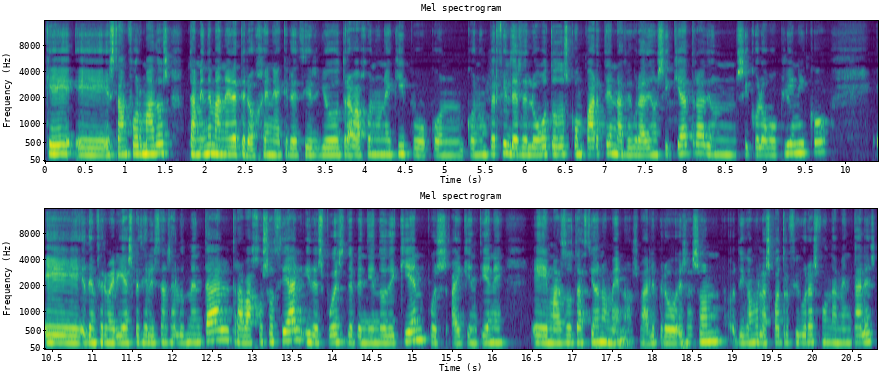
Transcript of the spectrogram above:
que eh, están formados también de manera heterogénea. Quiero decir, yo trabajo en un equipo con, un perfil, desde luego todos comparten la figura de un psiquiatra, de un psicólogo clínico, eh, de enfermería especialista en salud mental, trabajo social y después, dependiendo de quién, pues hay quien tiene eh, más dotación o menos, ¿vale? Pero esas son, digamos, las cuatro figuras fundamentales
